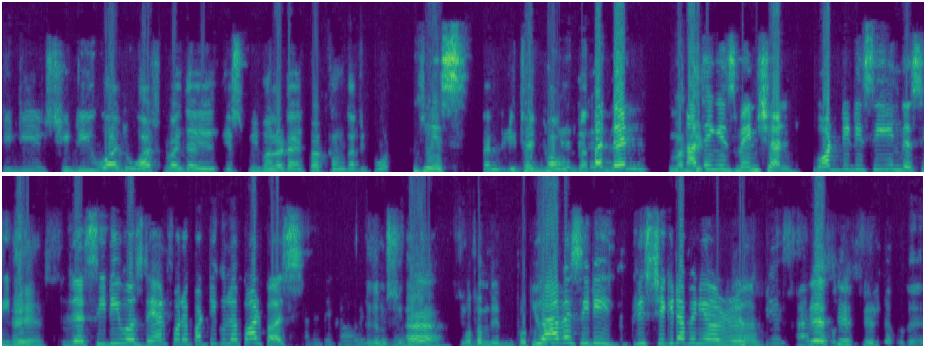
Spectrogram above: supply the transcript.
CD, CD was watched by the SP, my lord, apart from the report, Yes. and it had found that. But then Nothing. nothing is mentioned. What did he see in the CD? Yes. The CD was there for a particular purpose. একদম CD হ্যাঁ প্রথম দিন প্রথম You have a CD. Please check it up in your. Uh, Yes, yes, yes. এটা কোথায়?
